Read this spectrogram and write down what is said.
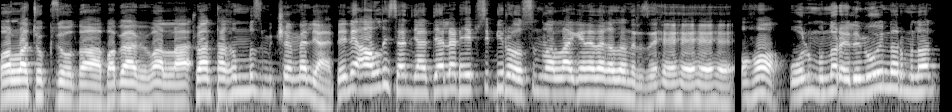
Vallahi çok güzel oldu ha Babi abi vallahi şu an takımımız mükemmel yani. Beni aldıysan ya diğerler hepsi bir olsun vallahi gene de kazanırız. Aha oğlum bunlar eleme oyunlar mı lan?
